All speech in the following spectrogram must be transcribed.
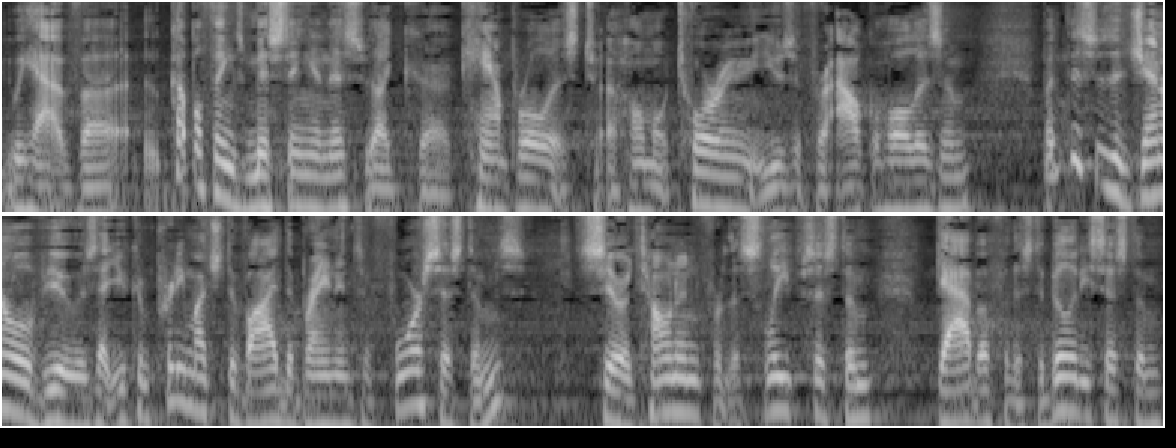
we have uh, a couple things missing in this, like uh, Campral is t- homotaurine, you use it for alcoholism. But this is a general view, is that you can pretty much divide the brain into four systems. Serotonin for the sleep system, GABA for the stability system,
